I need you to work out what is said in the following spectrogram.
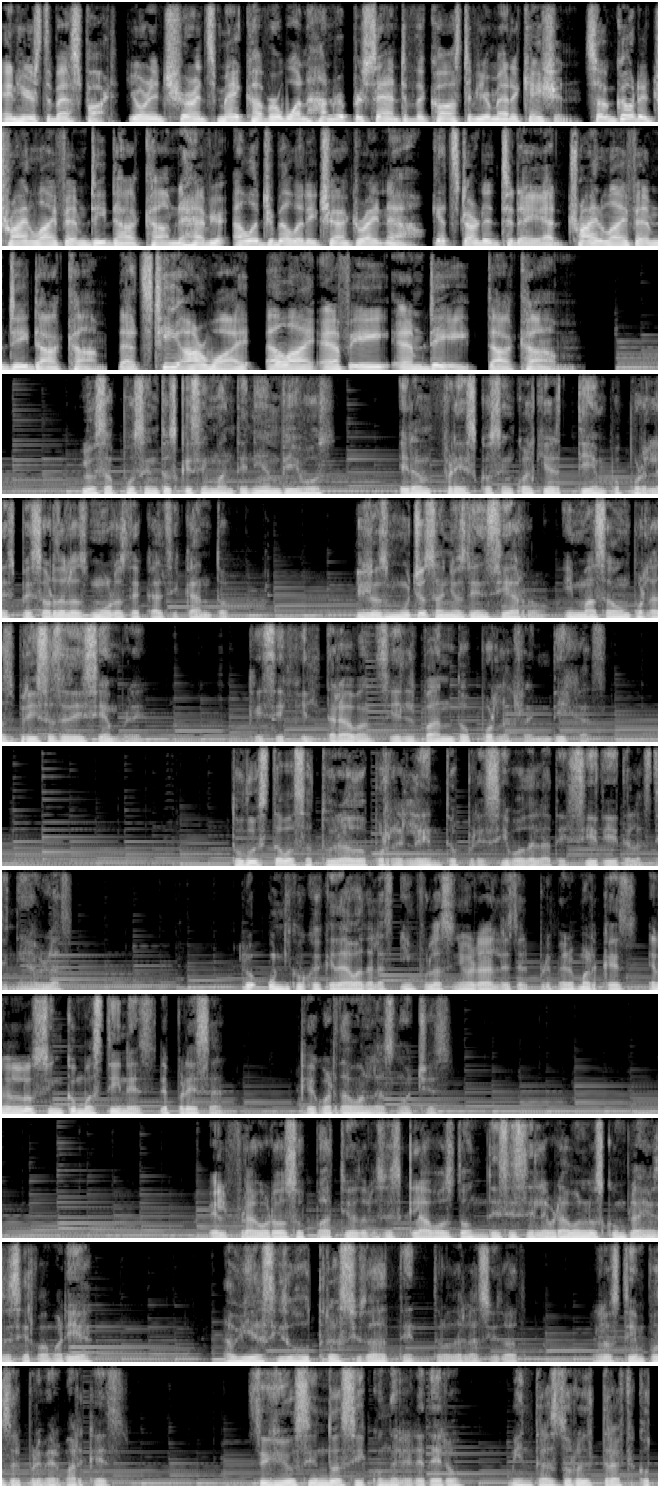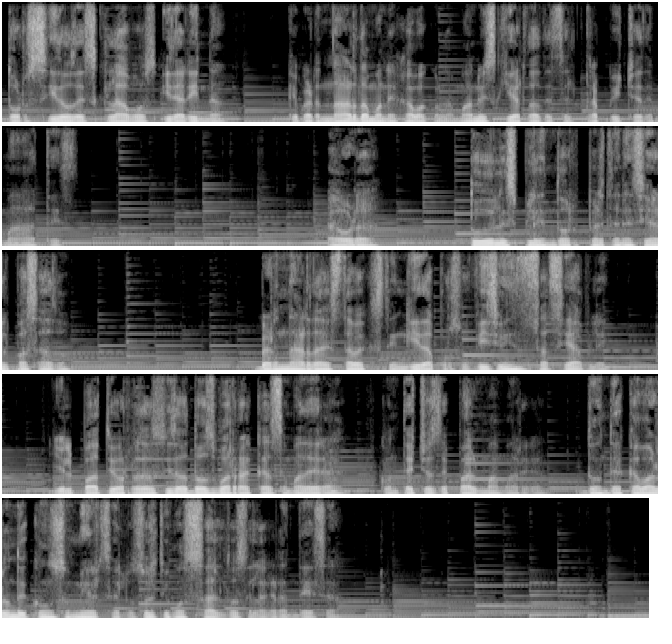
And here's the best part your insurance may cover 100% of the cost of your medication. So go to trylifemd.com to have your eligibility checked right now. Get started today at trylifemd.com. That's T R Y L I F E M D.com. Los aposentos que se mantenían vivos eran frescos en cualquier tiempo por el espesor de los muros de calcicanto. Y los muchos años de encierro, y más aún por las brisas de diciembre, que se filtraban silbando por las rendijas. Todo estaba saturado por el lente opresivo de la desidia y de las tinieblas. Lo único que quedaba de las ínfulas señorales del primer marqués eran los cinco mastines de presa que guardaban las noches. El fragoroso patio de los esclavos donde se celebraban los cumpleaños de Sierva María había sido otra ciudad dentro de la ciudad en los tiempos del primer marqués. Siguió siendo así con el heredero mientras duró el tráfico torcido de esclavos y de harina que Bernarda manejaba con la mano izquierda desde el trapiche de Mahates. Ahora, todo el esplendor pertenecía al pasado. Bernarda estaba extinguida por su vicio insaciable y el patio reducido a dos barracas de madera con techos de palma amarga, donde acabaron de consumirse los últimos saldos de la grandeza.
